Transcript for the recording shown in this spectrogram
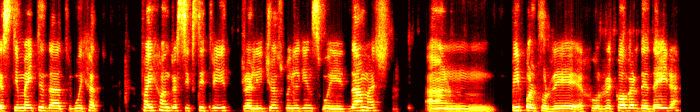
estimated that we had 563 religious buildings with damage and people who, re, who recovered the data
